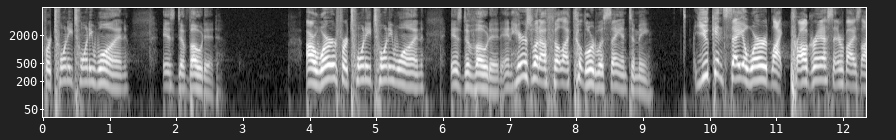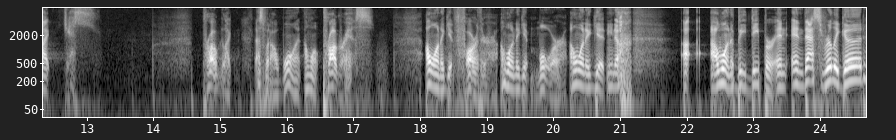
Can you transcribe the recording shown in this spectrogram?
for 2021 is devoted. Our word for 2021 is devoted. And here's what I felt like the Lord was saying to me you can say a word like progress, and everybody's like, yes. Prog like that's what I want. I want progress. I want to get farther. I want to get more. I want to get, you know, I, I want to be deeper. And and that's really good.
